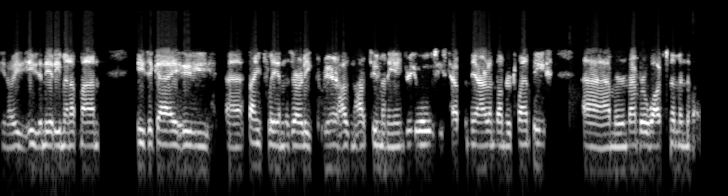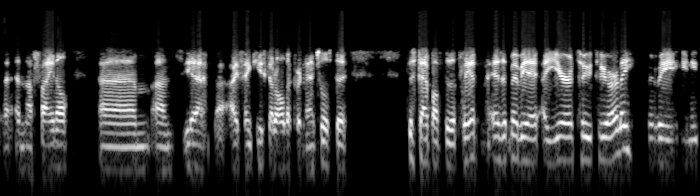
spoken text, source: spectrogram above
You know, he, he's an 80 minute man. he's a guy who, uh, thankfully, in his early career, hasn't had too many injury woes. He's kept in the Ireland under twenties. Um, I remember watching him in the in that final, um, and yeah, I think he's got all the credentials to to step up to the plate. Is it maybe a, a year or two too early? Maybe he needs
